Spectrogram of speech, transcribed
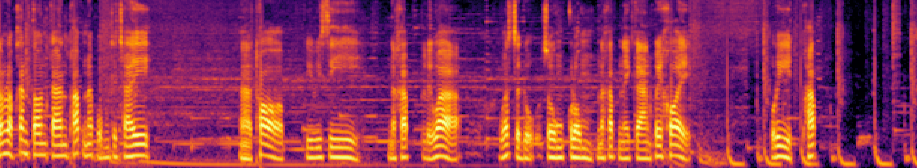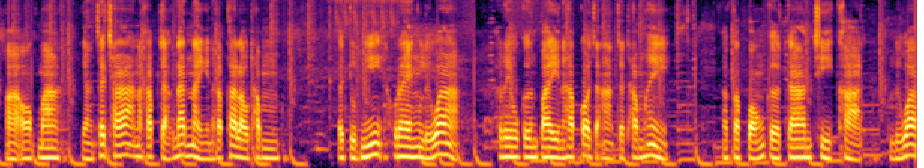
สำหรับขั้นตอนการพับนะผมจะใช้อ่าท่อ PVC นะครับหรือว่าวัสดุทรงกลมนะครับในการค่อยๆรีดพับอออกมาอย่างช้าๆนะครับจากด้านในนะครับ ถ้าเราทำจุดนี้แรงหรือว่าเร็วเกินไปนะครับ ก็จะอาจจะทำให้กระป๋องเกิดการฉีกขาด หรือว่า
